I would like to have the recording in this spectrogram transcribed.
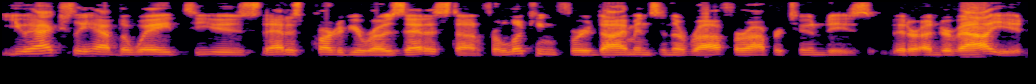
you actually have the way to use that as part of your Rosetta Stone for looking for diamonds in the rough or opportunities that are undervalued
